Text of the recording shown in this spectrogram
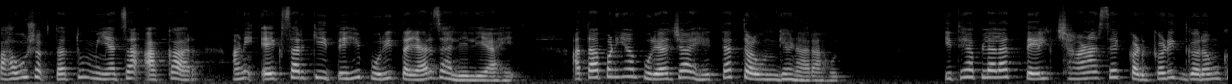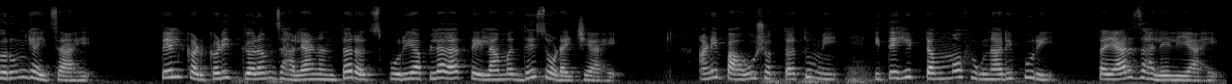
पाहू शकता तुम्ही याचा आकार आणि एकसारखी इथे ही पुरी तयार झालेली आहे. आता आपण ह्या पुऱ्या ज्या आहेत त्या तळून घेणार आहोत. इथे आपल्याला तेल छान असे कडकडीत गरम करून घ्यायचं आहे. तेल कडकडीत गरम झाल्यानंतरच पुरी आपल्याला तेलामध्ये सोडायची आहे. आणि पाहू शकता तुम्ही इथे ही टम्म फुगणारी पुरी तयार झालेली आहे.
